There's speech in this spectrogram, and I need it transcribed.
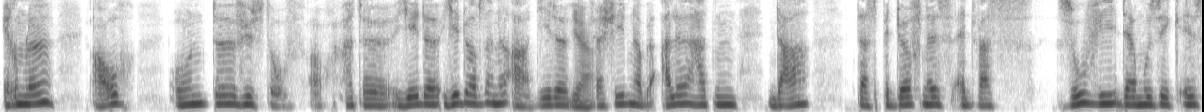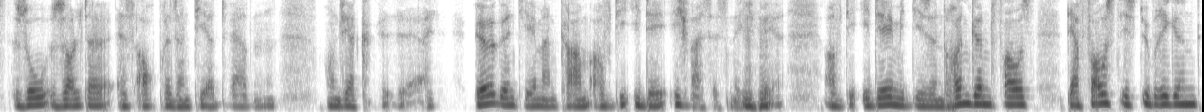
Irmle auch und äh, Wüsthof auch. Hatte jede, jede auf seine Art, jede Ja. verschieden, aber alle hatten da das Bedürfnis, etwas so wie der Musik ist, so sollte es auch präsentiert werden. Und wir, äh, irgendjemand kam auf die Idee, ich weiß es nicht, wer, auf die Idee mit diesem Röntgenfaust. Der Faust ist übrigens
